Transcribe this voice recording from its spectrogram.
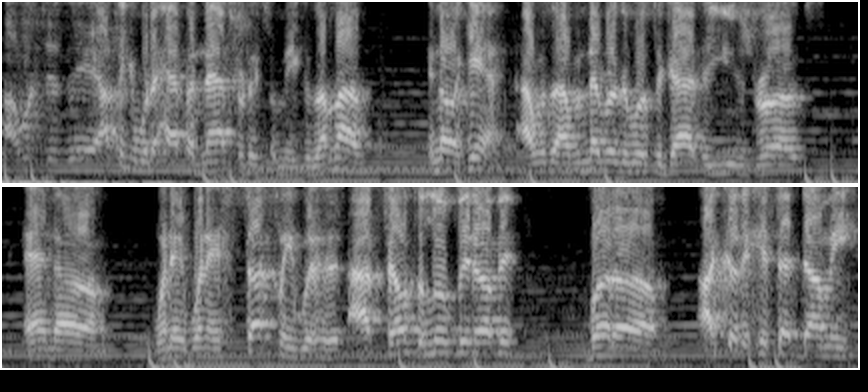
I was just. yeah, I think it would have happened naturally for me because I'm not. You know, again, I was. I was never was the guy to use drugs, and um, when they when they stuck me with it, I felt a little bit of it, but uh, I could have hit that dummy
